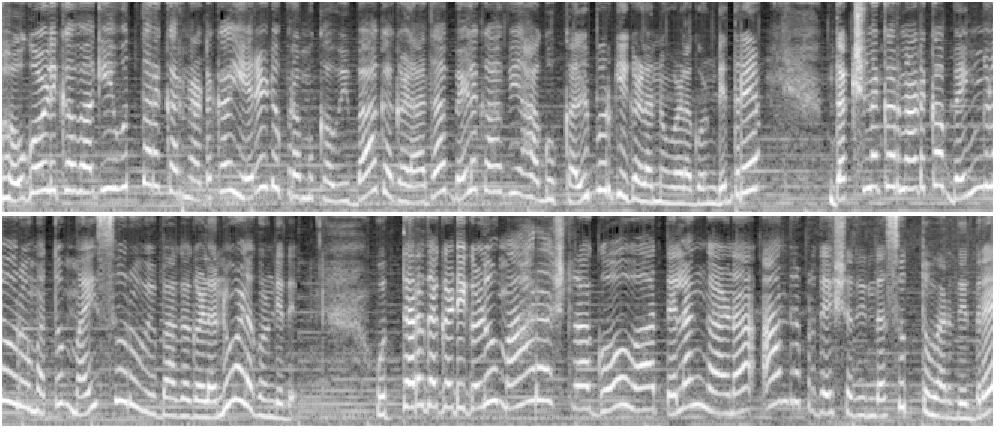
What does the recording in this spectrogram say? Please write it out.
ಭೌಗೋಳಿಕವಾಗಿ ಉತ್ತರ ಕರ್ನಾಟಕ ಎರಡು ಪ್ರಮುಖ ವಿಭಾಗಗಳಾದ ಬೆಳಗಾವಿ ಹಾಗೂ ಕಲಬುರಗಿಗಳನ್ನು ಒಳಗೊಂಡಿದ್ರೆ ದಕ್ಷಿಣ ಕರ್ನಾಟಕ, ಬೆಂಗಳೂರು ಮತ್ತು ಮೈಸೂರು ವಿಭಾಗಗಳನ್ನು ಒಳಗೊಂಡಿದೆ. ಉತ್ತರದ ಗಡಿಗಳು ಮಹಾರಾಷ್ಟ್ರ, ಗೋವಾ, ತೆಲಂಗಾಣ, ಆಂಧ್ರ ಪ್ರದೇಶದಿಂದ ಸುತ್ತುವರೆದಿದ್ರೆ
